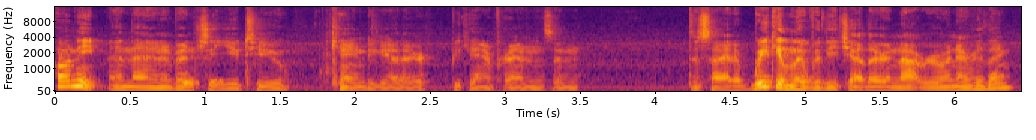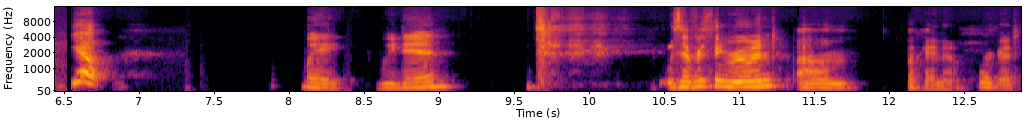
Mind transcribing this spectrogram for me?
Oh, neat. And then eventually you two came together, became friends, and decided we can live with each other and not ruin everything. Yep. Wait, we did? Is everything ruined? Um, okay, no, we're good.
